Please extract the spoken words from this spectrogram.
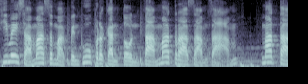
ที่ไม่สามารถสมัครเป็นผู้ประกันตนตามมาตรา 33 มาตรา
